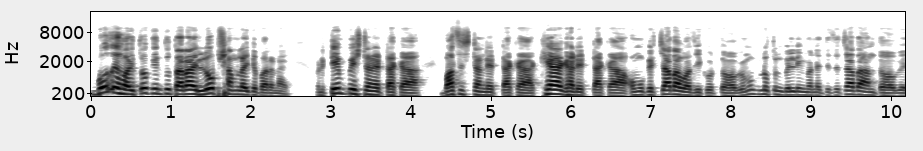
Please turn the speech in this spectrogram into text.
বোঝে হয়তো, কিন্তু তারা লোভ সামলাইতে পারে নাই। মানে টেম্পো স্ট্যান্ডের টাকা, বাস স্ট্যান্ডের টাকা, খেয়াঘাটের টাকা, অমুকের চাঁদাবাজি করতে হবে, অমুক নতুন বিল্ডিং বানাইতেছে, চাঁদা আনতে হবে,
